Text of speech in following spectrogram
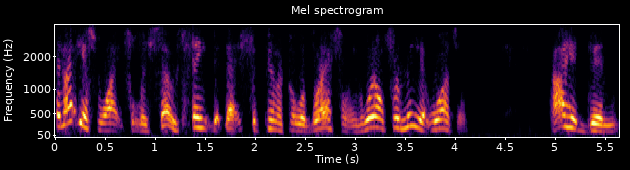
and I guess rightfully so think that that's the pinnacle of wrestling. Well, for me, it wasn't. I had been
